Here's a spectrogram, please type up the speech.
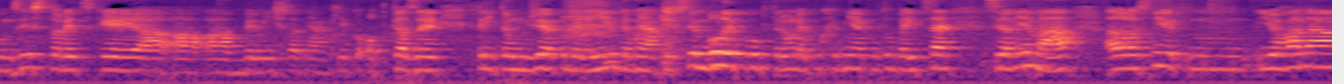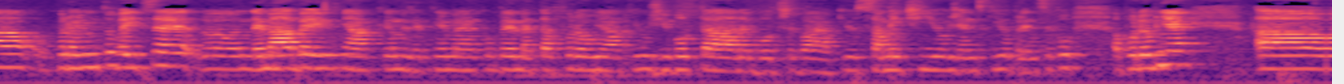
kunzhistoricky a, a, a vymýšlet nějaké jako odkazy, který to může jako mít, nebo nějakou symboliku, kterou nepochybně jako to vejce silně má, ale vlastně um, Johana, pro ní to vejce uh, nemá být nějakým, řekněme, jakoby metaforou nějakého života nebo třeba nějakého samičího ženského principu a podobně. A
